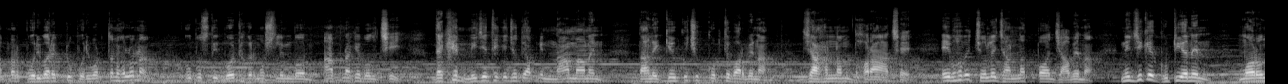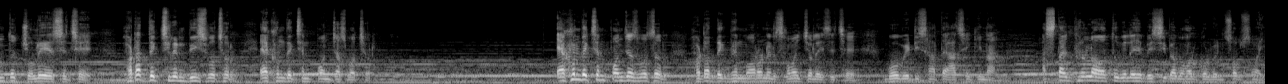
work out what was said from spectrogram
আপনার পরিবার একটু পরিবর্তন হলো না। উপস্থিত বৈঠকের মুসলিম বোন, আপনাকে বলছি, দেখেন নিজে থেকে যদি আপনি না মানেন, তাহলে কেউ কিছু করতে পারবে না। জাহান্নাম ধরা আছে। এভাবে চলে জান্নাত পাওয়া যাবে না। নিজেকে গুটিয়ে নেন। মরণ তো চলে এসেছে। হঠাৎ দেখছিলেন বিশ বছর, এখন দেখছেন পঞ্চাশ বছর। এখন দেখছেন পঞ্চাশ বছর হঠাৎ দেখবেন মরণের সময় চলে এসেছে। বউ বেটি সাথে আছে কি না আস্তাক ফিরলা অত বিলাহে বেশি ব্যবহার করবেন সবসময়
